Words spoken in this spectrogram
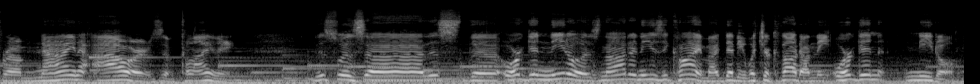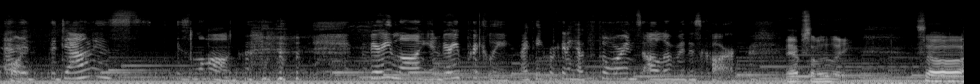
from nine hours of climbing. This was uh, this the Organ Needle is not an easy climb. Uh, Debbie, what's your thought on the Organ Needle Uh, climb? the, the down is is long, very long and very prickly. I think we're going to have thorns all over this car. Absolutely. So,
